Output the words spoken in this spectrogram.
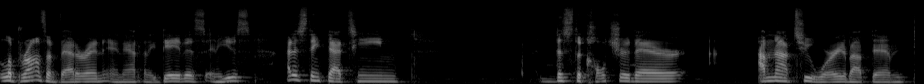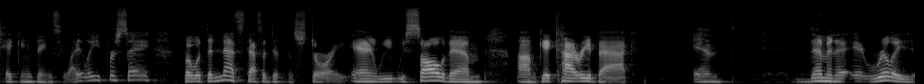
LeBron's a veteran and Anthony Davis, and he just, I just think that team, this the culture there. I'm not too worried about them taking things lightly, per se. But with the Nets, that's a different story. And we, we saw them um, get Kyrie back, and them and it really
